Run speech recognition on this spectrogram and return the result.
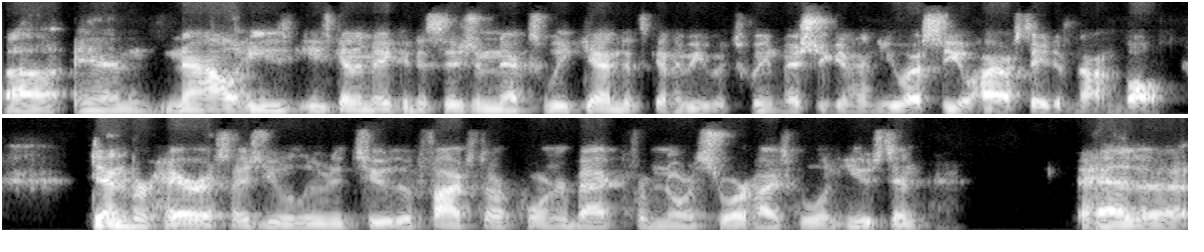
Uh, and now he's, he's going to make a decision next weekend. It's going to be between Michigan and USC. Ohio State is not involved. Denver Harris, as you alluded to, the five star cornerback from North Shore High School in Houston, had uh,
